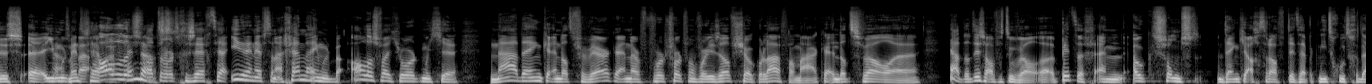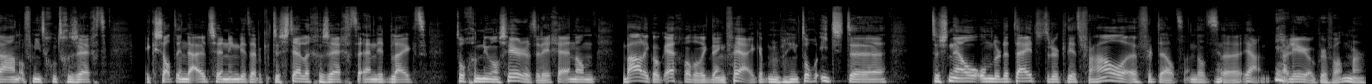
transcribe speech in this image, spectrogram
dus uh, je moet bij alles wat er wordt gezegd, ja, iedereen heeft een agenda. Je moet bij alles wat je hoort, moet je nadenken en dat verwerken en daar een soort van voor jezelf chocola van maken. En dat is wel, uh, ja, dat is af en toe wel uh, pittig. En ook soms denk je achteraf, dit heb ik niet goed gedaan of niet goed gezegd. Ik zat in de uitzending, dit heb ik te stellig gezegd en dit blijkt toch genuanceerder te liggen. En dan baal ik ook echt wel dat ik denk van ja, ik heb misschien toch iets te, te snel onder de tijdsdruk dit verhaal uh, vertelt. En dat, ja. Uh, ja, daar leer je ook weer van. Maar...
